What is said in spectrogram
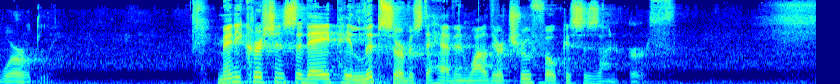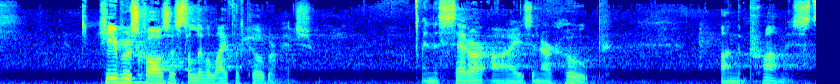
worldly. Many Christians today pay lip service to heaven while their true focus is on earth. Hebrews calls us to live a life of pilgrimage and to set our eyes and our hope on the promised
